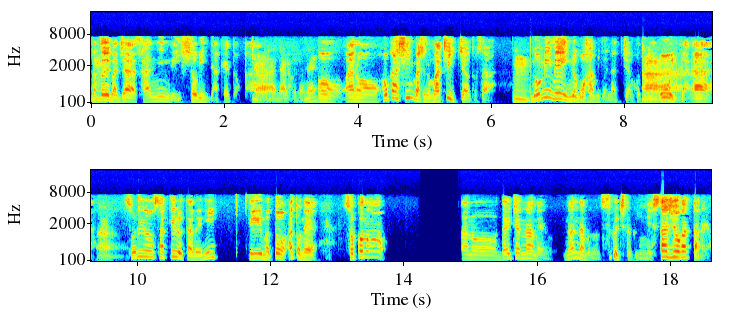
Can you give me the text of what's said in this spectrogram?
例えばじゃあ3人で1瓶だけとか、ああ、なるほどね。うん、あの他新橋の街行っちゃうとさ、うん。飲みメインのご飯みたいになっちゃうことが多いから、ら、それを避けるためにっていうのと、あとね、そこの、あの、大ちゃんラーメン、ナンダムのすぐ近くにね、スタジオがあったのよ。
